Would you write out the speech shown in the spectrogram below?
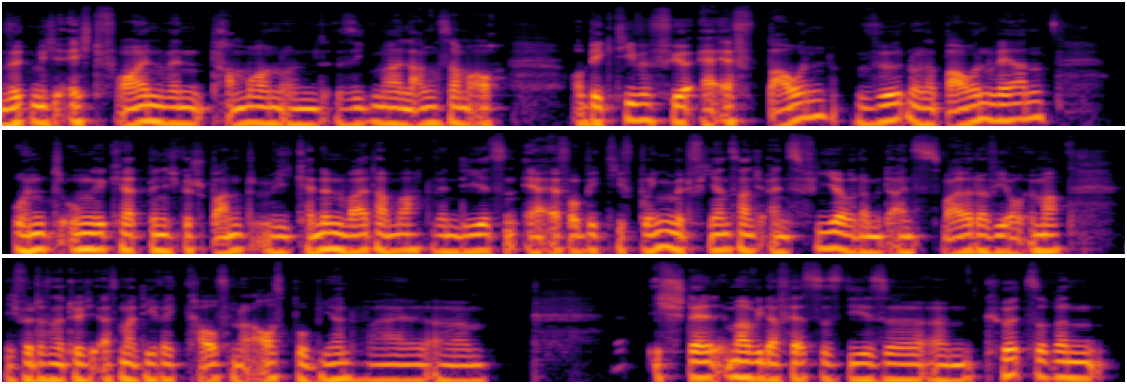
würde mich echt freuen, wenn Tamron und Sigma langsam auch Objektive für RF bauen würden oder bauen werden. Und umgekehrt bin ich gespannt, wie Canon weitermacht, wenn die jetzt ein RF-Objektiv bringen mit 24-1.4 oder mit 1.2 oder wie auch immer. Ich würde das natürlich erstmal direkt kaufen und ausprobieren, weil ähm, ich stelle immer wieder fest, dass diese ähm, kürzeren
